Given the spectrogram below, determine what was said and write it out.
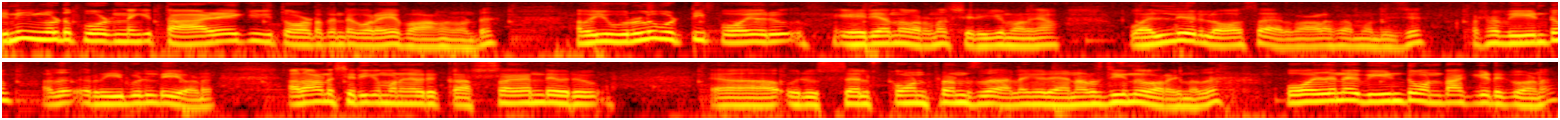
ഇനി ഇങ്ങോട്ട് പോയിട്ടുണ്ടെങ്കിൽ താഴേക്ക് ഈ തോട്ടത്തിന്റെ കുറേ ഭാഗങ്ങളുണ്ട്. അപ്പോൾ ഈ ഉരുൾ പൊട്ടി പോയൊരു ഏരിയ എന്ന് പറഞ്ഞാൽ ശരിക്കും പറഞ്ഞാൽ വലിയൊരു ലോസായിരുന്നു ആളെ സംബന്ധിച്ച്. പക്ഷേ വീണ്ടും അത് റീബിൽഡ് ചെയ്യുവാണ്. അതാണ് ശരിക്കും പറഞ്ഞാൽ ഒരു കർഷകന്റെ ഒരു ഒരു സെൽഫ് കോൺഫിഡൻസ് അല്ലെങ്കിൽ ഒരു എനർജി എന്ന് പറയുന്നത്. പോയതിനെ വീണ്ടും ഉണ്ടാക്കിയെടുക്കുകയാണ്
